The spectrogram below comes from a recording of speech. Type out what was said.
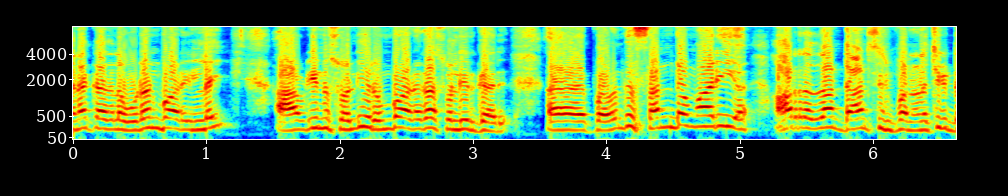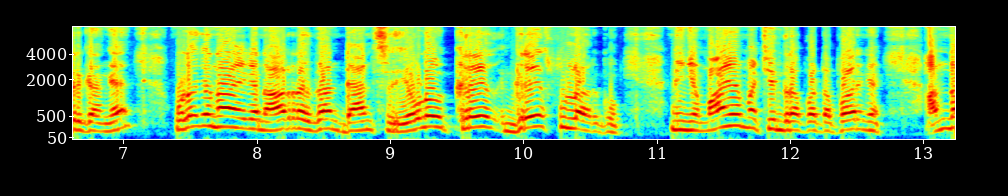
எனக்கு அதில் உடன்பாடு இல்லை அப்படின்னு சொல்லி ரொம்ப அழகாக சொல்லியிருக்காரு. இப்போ வந்து சண்டை மாதிரி ஆடுறது தான் டான்ஸ் இப்போ நினச்சிக்கிட்டு இருக்காங்க. உலகநாயகன் ஆடுறது தான் டான்ஸ் எவ்வளோ கிரே கிரேஸ்ஃபுல்லாக இருக்கும். நீங்கள் மாயா மச்சேந்திரா பாட்டை பாருங்கள் அந்த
